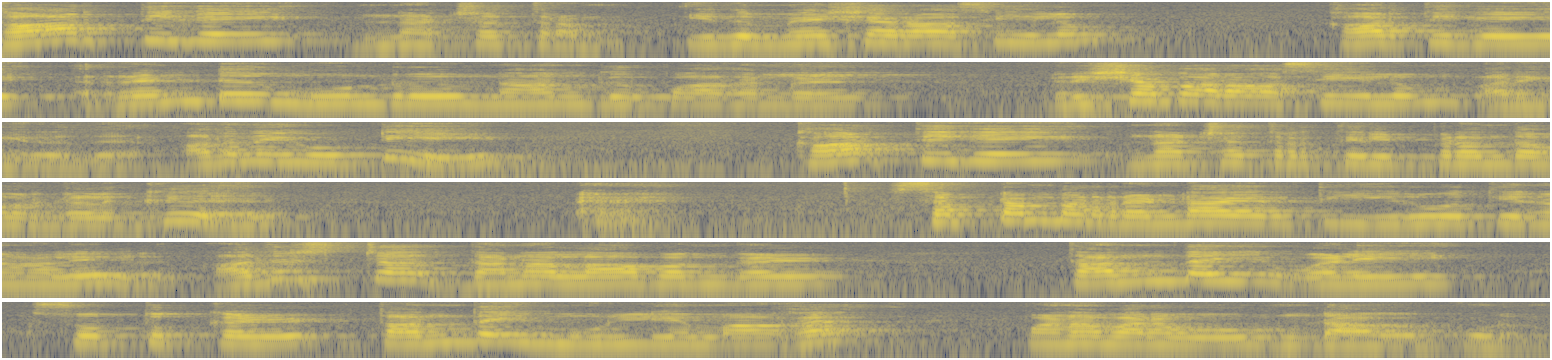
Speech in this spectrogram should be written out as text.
கார்த்திகை நட்சத்திரம். இது மேஷ ராசியிலும் கார்த்திகை ரெண்டு மூன்று நான்கு பாதங்கள் ரிஷப ராசியிலும் வருகிறது. அதனை ஒட்டி கார்த்திகை நட்சத்திரத்தில் பிறந்தவர்களுக்கு செப்டம்பர் ரெண்டாயிரத்தி இருபத்தி நாலில் அதிர்ஷ்ட தன லாபங்கள் தந்தை வழி சொத்துக்கள் தந்தை மூலியமாக பணவரவு உண்டாகக்கூடும்.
